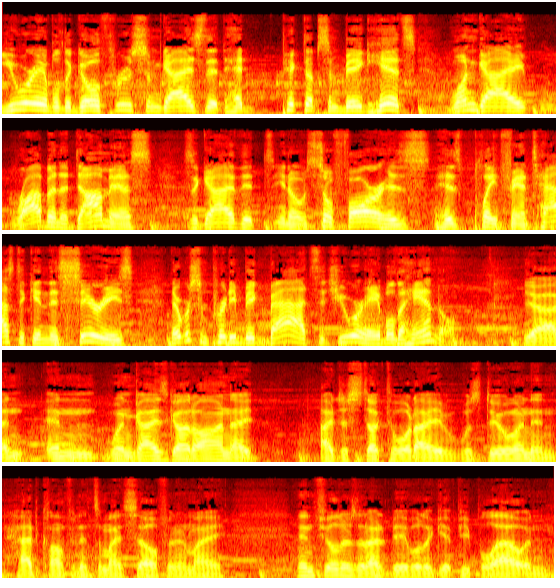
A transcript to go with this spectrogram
you were able to go through some guys that had picked up some big hits. One guy, Robin Adames, is a guy that you know so far has has played fantastic in this series. There were some pretty big bats that you were able to handle. Yeah, and and when guys got on, I I just stuck to what I was doing and had confidence in myself and in my infielders that I'd be able to get people out. And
